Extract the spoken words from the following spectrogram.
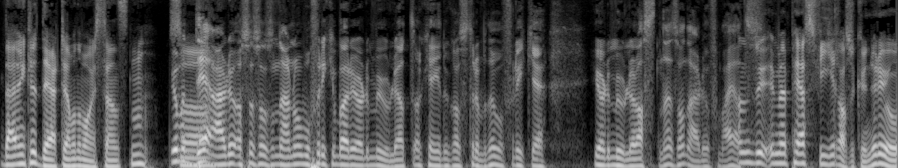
det er jo inkludert i abonnementstjenesten. Jo, men det er det jo altså, sånn som det er nå. Hvorfor ikke bare gjøre det mulig at ok, du kan strømme det? Hvorfor ikke gjøre det mulig å laste ned? Sånn er det jo for meg. Men du, med PS4 så kunne du jo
